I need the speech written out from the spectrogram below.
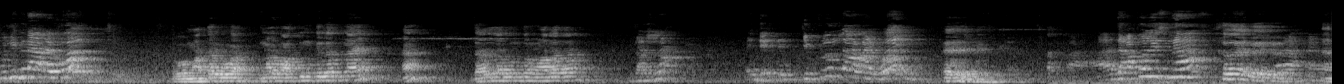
कुणीकडे आलाय हो हो म्हातार बुवा तुम्हाला वाचून केलंच नाही? हा? झाला तुमचा महाराजा झाला ए, दे- दे, चिपळूण लावाय होय हे, हे, हे. दाखवलीस ना? होय, होय, होय. हा.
